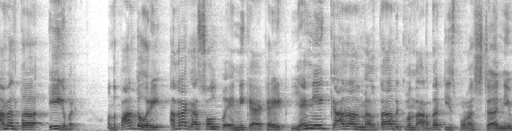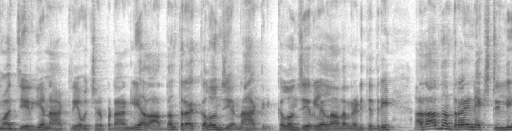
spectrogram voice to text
ಆಮೇಲೆ ತ ಈಗ ಬರ್ರಿ. ಒಂದು ಪಾನ್ ತಗೋರಿ. ಅದ್ರಾಗ ಸ್ವಲ್ಪ ಎಣ್ಣೆ ಕಾಯಕ ಇಟ್ಟು ಎಣ್ಣೆ ಕಾದಾದ್ಮೇಲೆ ತ ಅದಕ್ಕೆ ಒಂದು ಅರ್ಧ ಟೀ ಸ್ಪೂನ್ ಅಷ್ಟು ನೀವು ಜೀರಿಗೆನ ಹಾಕ್ರಿ, ಅವು ಚಟಪಟ ಅನ್ಲಿ ಅದಾದ ನಂತರ ಕಲೋಂಜಿಯನ್ನು ಹಾಕ್ರಿ. ಕಲೋಂಜಿ ಇರಲಿಲ್ಲ ಅಂದ್ರೆ ನಡೀತೈತ್ರಿ. ಅದಾದ ನಂತರ ನೆಕ್ಸ್ಟ್ ಇಲ್ಲಿ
